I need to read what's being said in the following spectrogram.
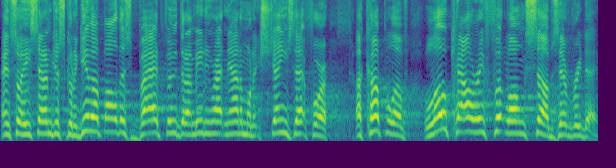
And so he said, I'm just going to give up all this bad food that I'm eating right now, and I'm going to exchange that for a couple of low calorie, foot long subs every day.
